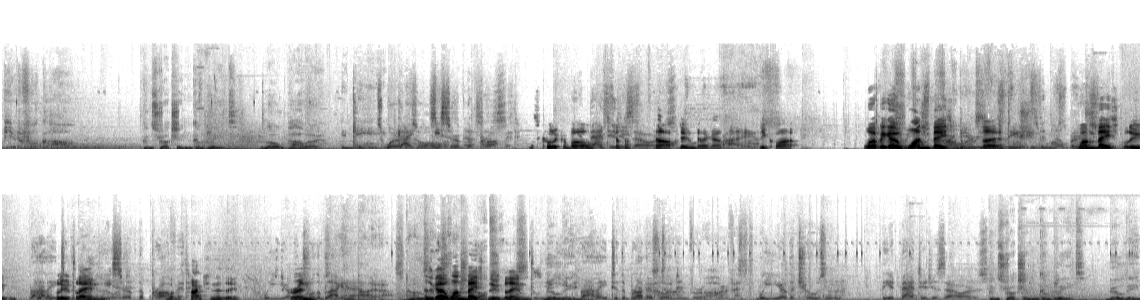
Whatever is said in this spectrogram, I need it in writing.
Beautiful glow. Construction complete. Low power. Kane's word Guidance. We serve the prophet. Let's call a cabal. Shut the is fuck ours. up, Doomdagger. Be quiet. What if we go one base though? Faith. One base blue blue flame. We serve the What faction is it? Grin? for the Black Empire. Let's go one base blue flame. Rally to the brotherhood. for a harvest. We are the chosen. The advantage is ours. Construction complete. Building.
